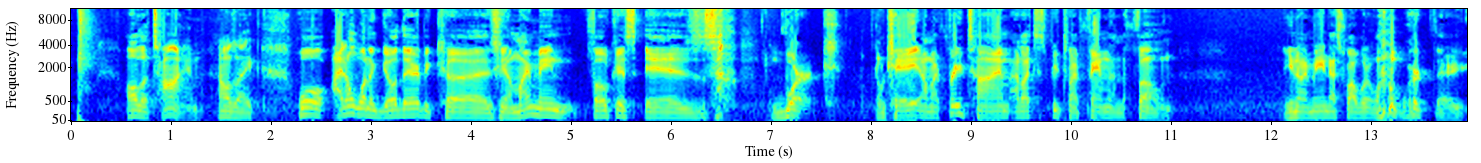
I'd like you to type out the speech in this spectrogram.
all the time. And I was like, well, I don't want to go there because, you know, my main focus is work. Okay. And on my free time, I like to speak to my family on the phone. You know what I mean? That's why I wouldn't want to work there. You,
